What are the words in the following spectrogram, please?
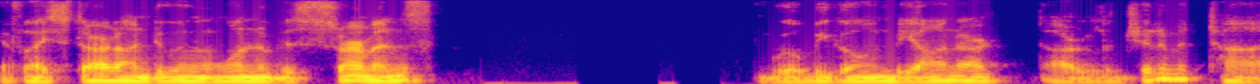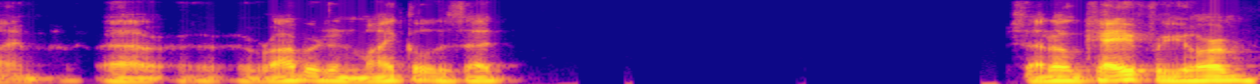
if I start on doing one of his sermons, we'll be going beyond our, our legitimate time. Uh, Robert and Michael, is that is that okay for your?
